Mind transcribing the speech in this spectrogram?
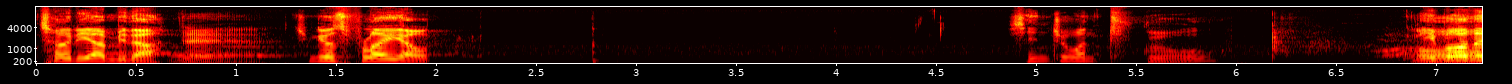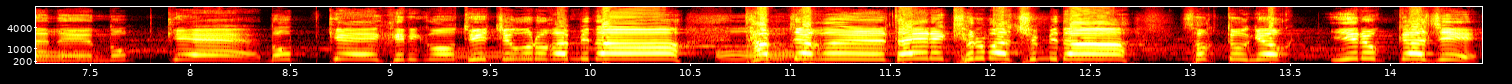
처리합니다. 네. 중견수 플라이 아웃 신중한 투구 이번에는 오. 높게 높게 그리고 오. 뒤쪽으로 갑니다 오. 담장을 다이렉트로 맞춥니다 석동혁 2루까지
